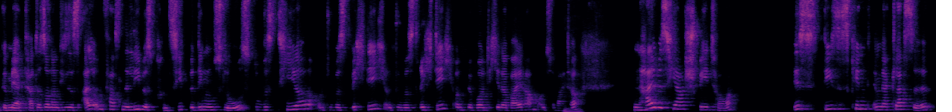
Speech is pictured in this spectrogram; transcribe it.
gemerkt hatte, sondern dieses allumfassende Liebesprinzip, bedingungslos, du bist hier und du bist wichtig und du bist richtig und wir wollen dich hier dabei haben und so weiter. Mhm. Ein halbes Jahr später ist dieses Kind in der Klasse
